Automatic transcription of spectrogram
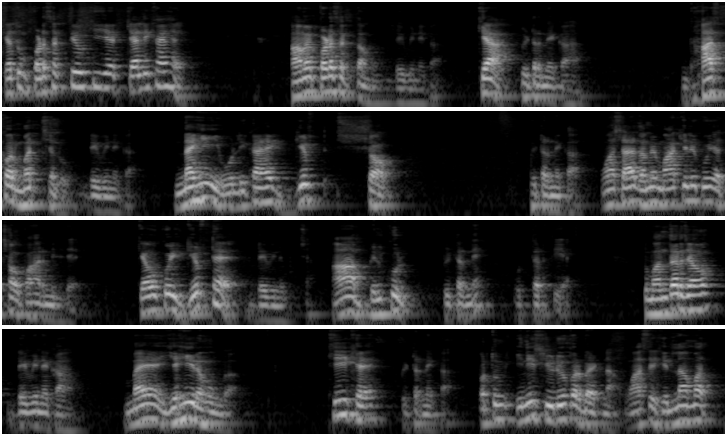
क्या तुम पढ़ सकते हो कि यह क्या लिखा है? हाँ मैं पढ़ सकता हूँ, डेवी ने कहा। क्या? पीटर ने कहा। घास पर मत चलो, डेवी ने कहा। नहीं, वो लिखा है गिफ्ट शॉप। पीटर ने कहा, वहाँ शायद हमें माँ के लिए कोई अच्छा उपहार मिल जाए। क्या वो कोई गिफ्ट है? डेवी ने पूछा। हाँ बिल्कुल, पीटर ने उत्तर दिया। तुम अंदर जाओ, डेवी ने कहा। मैं यहीं रहूँगा। ठीक है, पीटर ने कहा। पर तुम इन्हीं सीढ़ियों पर बैठना, वहाँ से हिलना मत।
